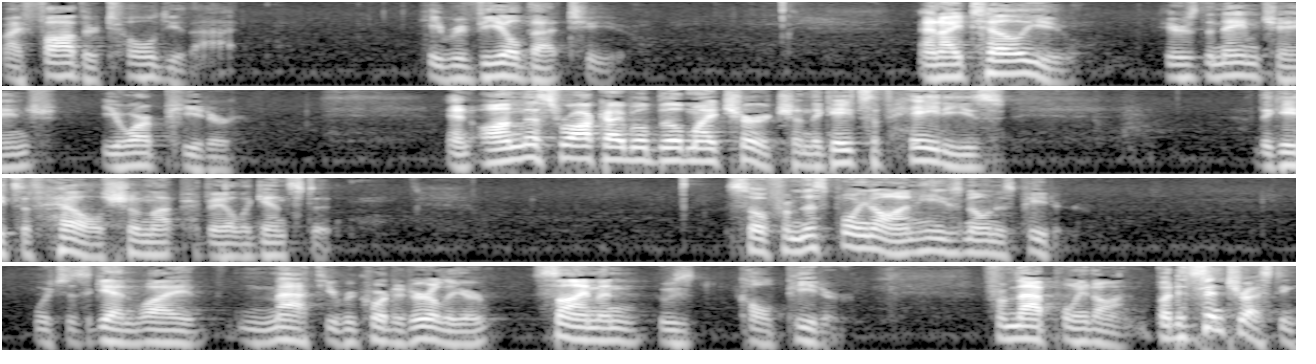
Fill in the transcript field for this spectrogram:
My Father told you that. He revealed that to you. And I tell you, here's the name change you are Peter. And on this rock I will build my church, and the gates of Hades, the gates of hell, shall not prevail against it. So from this point on, he's known as Peter, which is again why Matthew recorded earlier Simon, who's called Peter. From that point on. But it's interesting.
